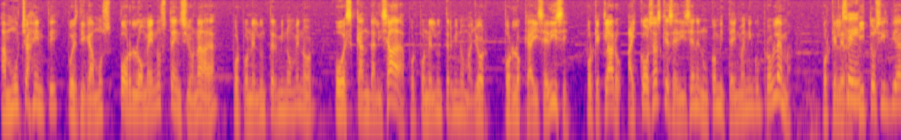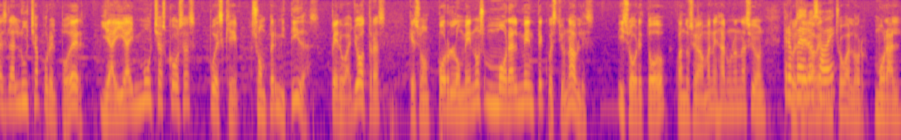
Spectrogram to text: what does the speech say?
a mucha gente, pues digamos, por lo menos tensionada, por ponerle un término menor, o escandalizada, por ponerle un término mayor, por lo que ahí se dice. Porque claro, hay cosas que se dicen en un comité y no hay ningún problema. porque le repito, Silvia, es la lucha por el poder. Y ahí hay muchas cosas pues que son permitidas, pero hay otras que son por lo menos moralmente cuestionables. Y sobre todo, cuando se va a manejar una nación, pero pues Pedro, debe haber ¿sabe? mucho valor moral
